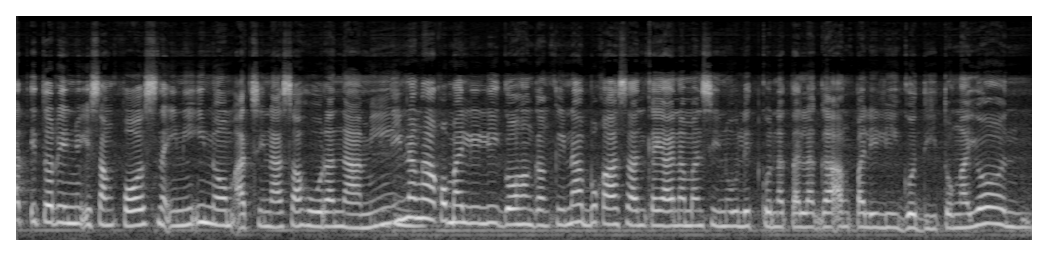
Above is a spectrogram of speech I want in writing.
At ito rin yung isang falls na iniinom at sinasahuran namin. Hindi na nga ako maliligo hanggang kinabukasan kaya naman sinulit ko na talaga ang paliligo dito ngayon.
